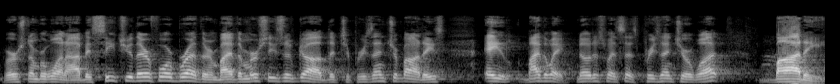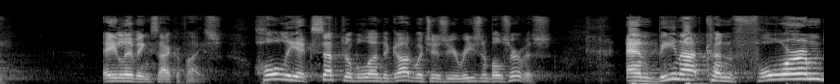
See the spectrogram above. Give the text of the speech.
Verse number one, I beseech you therefore, brethren, by the mercies of God, that you present your bodies a, by the way, notice what it says, present your what? Body. A living sacrifice. Wholly acceptable unto God, which is your reasonable service. And be not conformed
